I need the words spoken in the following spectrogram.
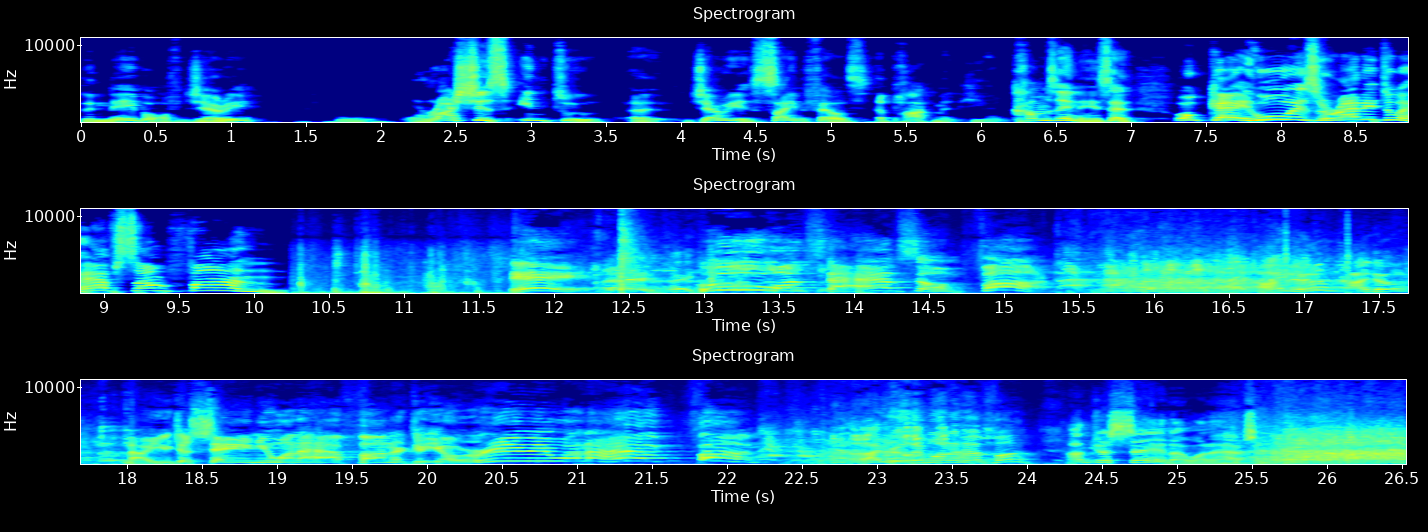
the neighbor of Jerry, rushes into uh, Jerry Seinfeld's apartment. He comes in and he says, Okay, who is ready to have some fun? Hey, Hey, hey. who wants to have some fun? I do. I do. Now, you just saying you want to have fun, or do you really want to have fun? I really want to have fun. I'm just saying I want to have some fun.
